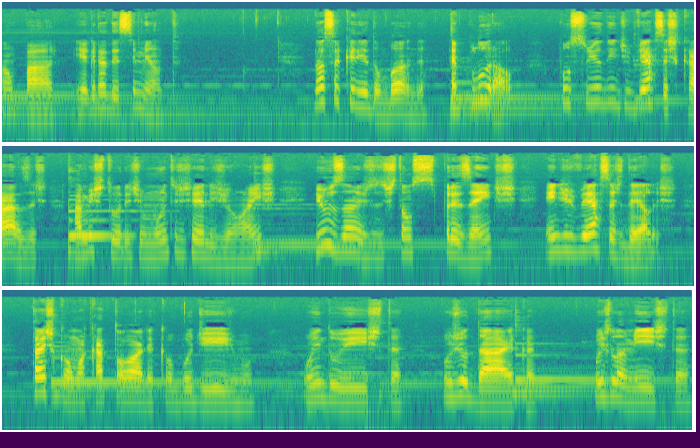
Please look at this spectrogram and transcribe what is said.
amparo e agradecimento. Nossa querida Umbanda é plural, possuindo em diversas casas a mistura de muitas religiões e os anjos estão presentes em diversas delas, tais como a católica, o budismo, o hinduísta, o judaica, o islamista.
